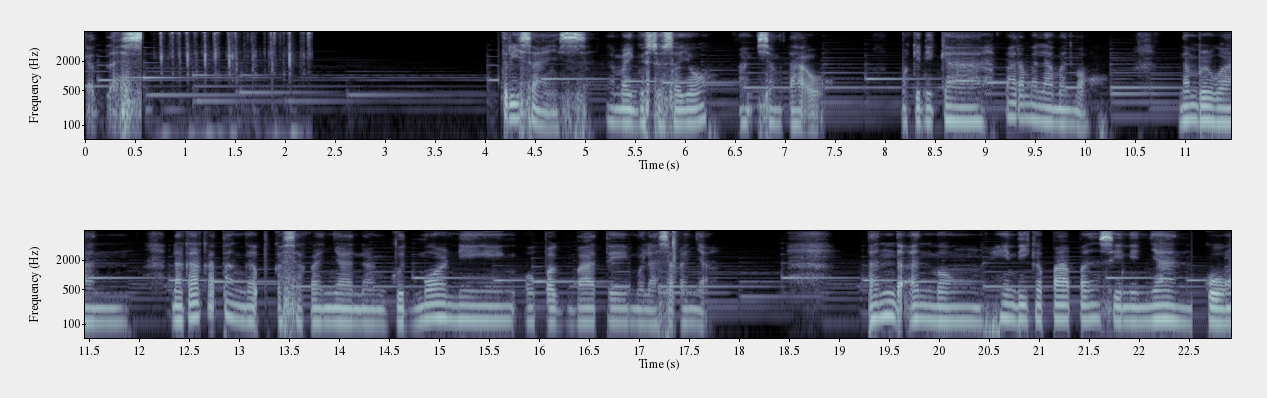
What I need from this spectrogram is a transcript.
God bless. Three signs na may gusto sa'yo ang isang tao. Makinig ka para malaman mo. Number one, nakakatanggap ka sa kanya ng good morning o pagbate mula sa kanya. Tandaan mong hindi ka papansinin yan kung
